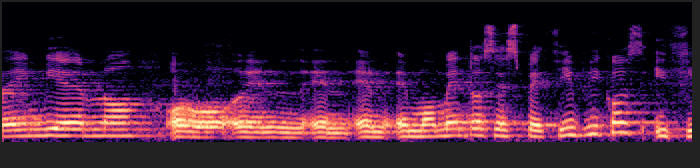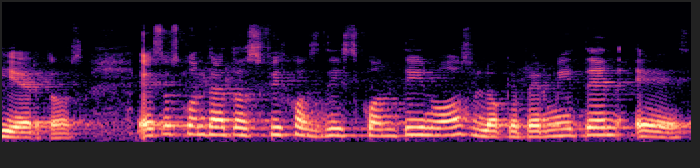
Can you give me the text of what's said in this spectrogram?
de invierno o en, momentos específicos y ciertos. Esos contratos fijos discontinuos lo que permiten es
